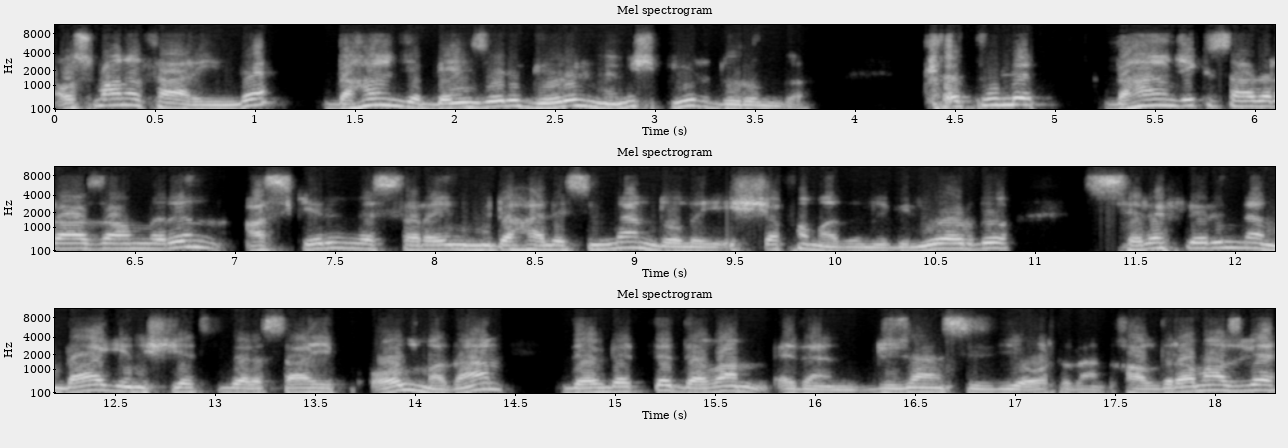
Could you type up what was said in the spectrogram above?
Osmanlı tarihinde daha önce benzeri görülmemiş bir durumdu. Köprülü daha önceki sadrazamların askerin ve sarayın müdahalesinden dolayı iş yapamadığını biliyordu. Seleflerinden daha geniş yetkilere sahip olmadan devlette devam eden düzensizliği ortadan kaldıramaz ve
